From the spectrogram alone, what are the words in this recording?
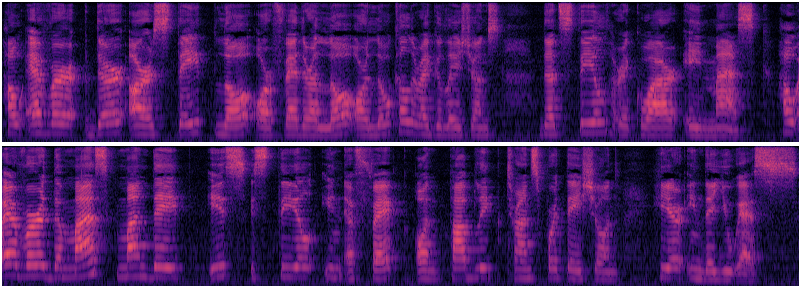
However, there are state law or federal law or local regulations that still require a mask. However, the mask mandate is still in effect on public transportation here in the US.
